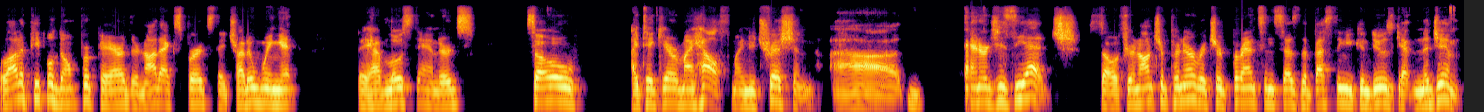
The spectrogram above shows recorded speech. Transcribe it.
A lot of people don't prepare. They're not experts. They try to wing it. They have low standards. So I take care of my health, my nutrition. Uh, energy is the edge. So if you're an entrepreneur, Richard Branson says the best thing you can do is get in the gym.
